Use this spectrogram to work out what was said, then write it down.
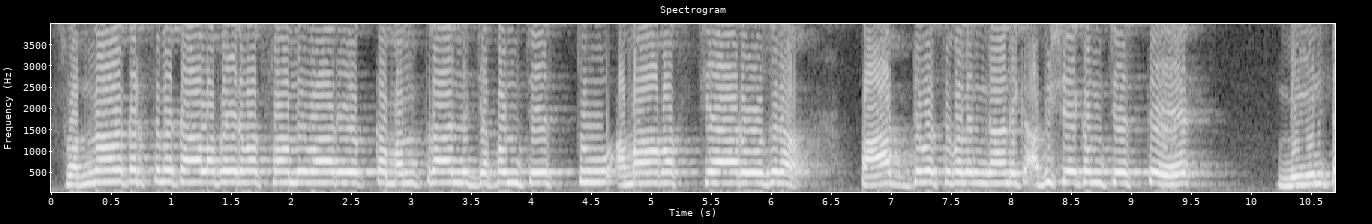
స్వర్ణాకర్షణ కాలభైరవ స్వామి వారి యొక్క మంత్రాన్ని జపం చేస్తూ అమావాస్య రోజున పార్థివ శివలింగానికి అభిషేకం చేస్తే మీ ఇంట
